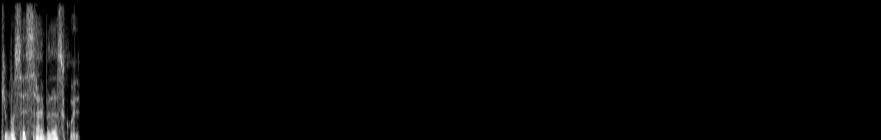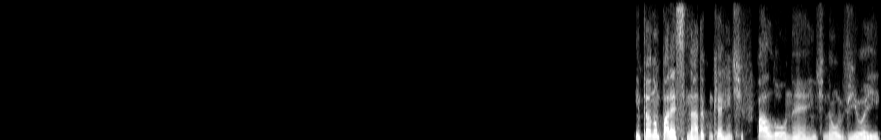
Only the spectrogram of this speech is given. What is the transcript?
que você saiba das coisas. Então não parece nada com o que a gente falou, né? A gente não viu aí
